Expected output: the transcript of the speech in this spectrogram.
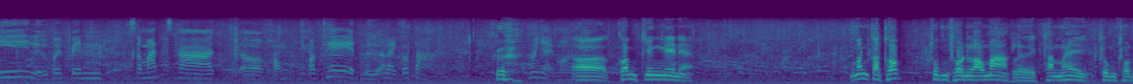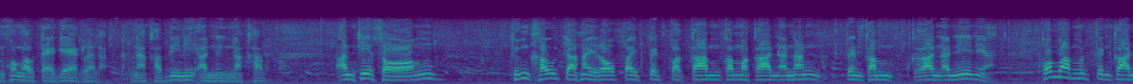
นี้หรือไปเป็นสมัชชาเอ่อของประเทศหรืออะไรก็ตามคือพ่อใหญ่มองเอ่อความจริงเนี่ยเนี่ยมันกระทบชุมชนเรามากเลยทำให้ชุมชนของเราแตกแยกแล้วล่ะนะครับ นี่นี่อันหนึ่งนะครับ อันที่สอง ถึงเขาจะให้เราไปเป็นประกรรมกรรมการอันนั้นเป็นกรรมการอันนี้เนี่ยผมว่ามันเป็นการ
